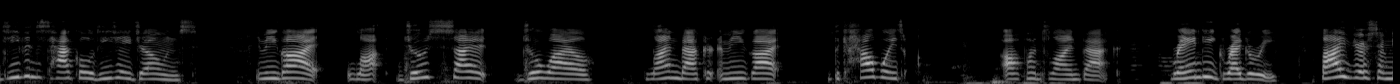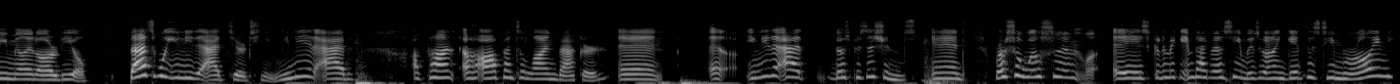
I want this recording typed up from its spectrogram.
defensive tackle DJ Jones. I mean, you got lot Josiah Jewell, linebacker. I mean, you got the Cowboys offensive linebacker, Randy Gregory, five year, $70 million deal. That's what you need to add to your team. You need to add a an offensive linebacker, and uh, you need to add those positions. And Russell Wilson is going to make an impact on this team. He's going to get this team rolling.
